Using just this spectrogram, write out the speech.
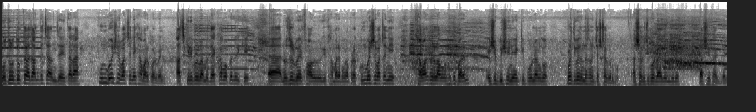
নতুন উদ্যোক্তারা জানতে চান যে তারা কোন বয়সের বাচ্চা নিয়ে খামার করবেন? আজকের এই পর্বে আমরা দেখাবো আপনাদেরকে নজরুল ভাইয়ের ফার্মি মুরগির খামার এবং আপনারা কোন বয়সের বাচ্চা নিয়ে খামার করে লাভবান হতে পারেন? এইসব বিষয় নিয়ে একটি পূর্ণাঙ্গ প্রতিবেদন দেখানোর চেষ্টা করব। আশা করছি পুরো আয়োজন জুড়ে পাশেই থাকবেন।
